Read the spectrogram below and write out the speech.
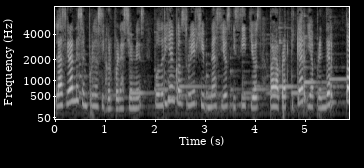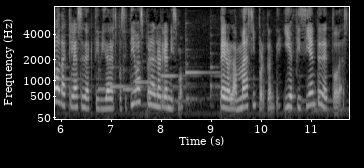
las grandes empresas y corporaciones podrían construir gimnasios y sitios para practicar y aprender toda clase de actividades positivas para el organismo. Pero la más importante y eficiente de todas,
